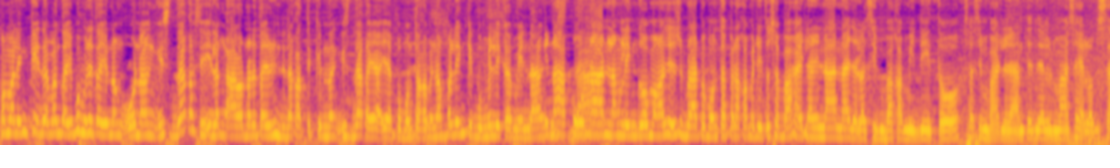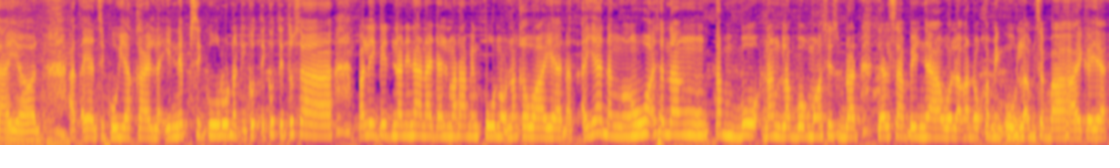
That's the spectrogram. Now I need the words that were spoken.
mamalingki naman tayo, bumili tayo ng unang isda kasi ilang araw na rin tayo hindi nakatikim ng isda. Kaya ayan, pumunta kami ng palengke, bumili kami ng Kinahaponan ng linggo mga sis Brad, pumunta pala kami dito sa bahay na ni Nanay, dalang simba kami dito sa simbahan na natin Delma sa Hello Zion. At ayan si Kuya Kyle na inip siguro, nag-ikot-ikot ito sa paligid na ni Nanay dahil maraming puno ng kawayan. At ayan, nanguha siya ng tambo ng labong mga sis Brad dahil sabi niya wala nga daw kaming ulam sa bahay kaya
